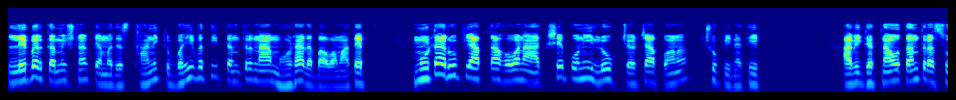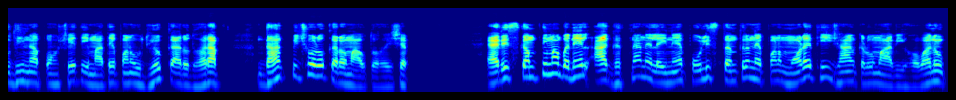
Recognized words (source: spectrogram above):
લેબર કમિશનર તેમજ સ્થાનિક વહીવટી મોઢા દબાવવા માટે મોટા રૂપિયા આપતા હોવાના આક્ષેપોની લોકચર્ચા પણ છૂપી નથી. આવી ઘટનાઓ તંત્ર સુધી ન પહોંચે તે માટે પણ ઉદ્યોગકારો દ્વારા ધાક પીછોડો કરવામાં આવતો હોય છે. એરિસ કંપનીમાં બનેલ આ ઘટનાને લઈને પોલીસ તંત્રને પણ મોડેથી જાણ કરવામાં આવી હોવાનું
